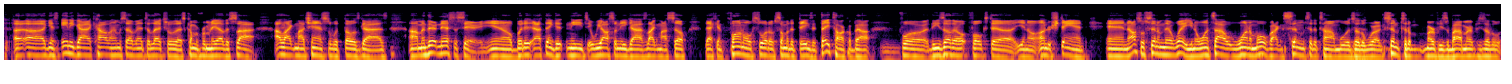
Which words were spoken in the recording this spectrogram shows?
uh, uh, against any guy calling himself intellectual that's coming from the other side. I like my chances with those guys, um, and they're necessary, you know. But it, I think it needs. We also need guys like myself that can funnel sort of some of the things that they talk about Mm-hmm. for these other folks to uh, you know understand and also send them their way. You know, once I won them over, I can send them to the Tom Woods of the world. I can send them to the Murphys, the Bob Murphys of the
